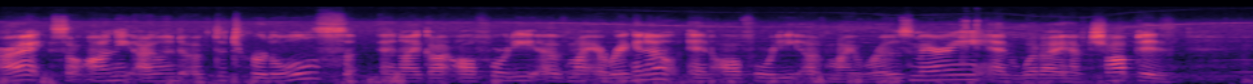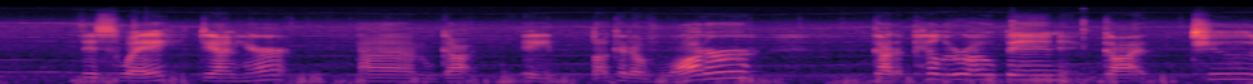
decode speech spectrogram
Alright, so on the island of the turtles, and I got all 40 of my oregano and all 40 of my rosemary, and what I have chopped is this way down here. Um, got a bucket of water, got a pillar open, got two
